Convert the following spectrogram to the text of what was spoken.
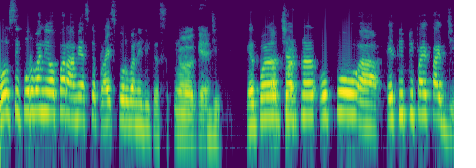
বলছি কোরবানি অফার আমি আজকে প্রাইস কোরবানি দিতেছি। ওকে জি। এরপর হচ্ছে আপনার Oppo A fifty five five G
